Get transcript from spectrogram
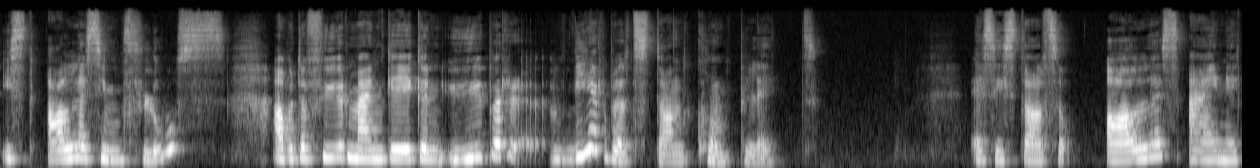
ist alles im Fluss, aber dafür mein Gegenüber wirbelt dann komplett. Es ist also alles eine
